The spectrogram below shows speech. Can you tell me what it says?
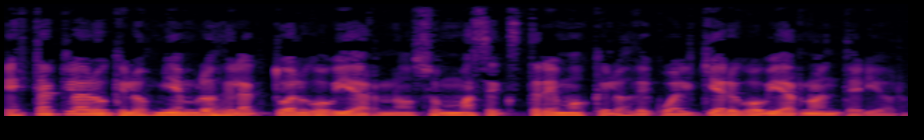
Está claro que los miembros del actual gobierno son más extremos que los de cualquier gobierno anterior.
